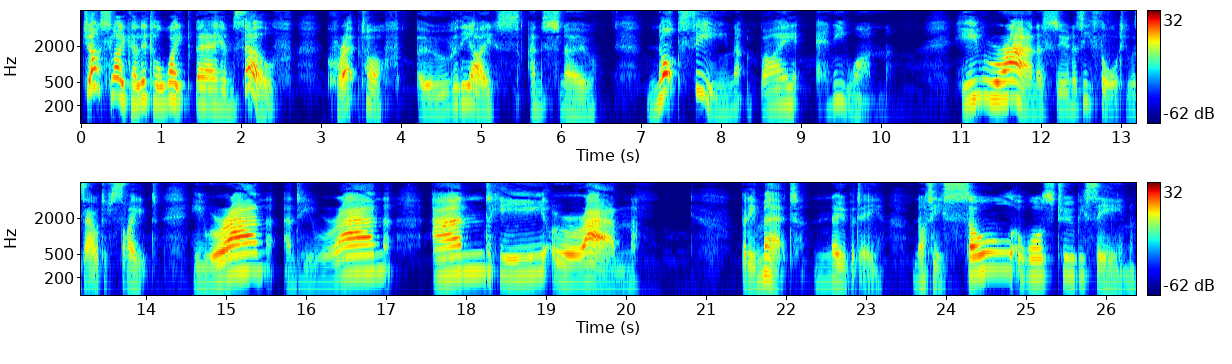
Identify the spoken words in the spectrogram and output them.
just like a little white bear himself, crept off over the ice and snow, not seen by anyone. He ran as soon as he thought he was out of sight. He ran and he ran and he ran. But he met nobody not a soul was to be seen.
